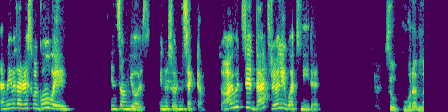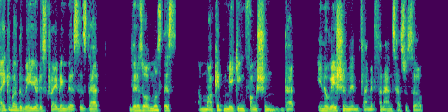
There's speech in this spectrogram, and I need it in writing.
and maybe that risk will go away in some years in a certain sector. So I would say that's really what's needed. So, what I like about the way you're describing this is that there is almost this market making function that innovation in climate finance has to serve,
